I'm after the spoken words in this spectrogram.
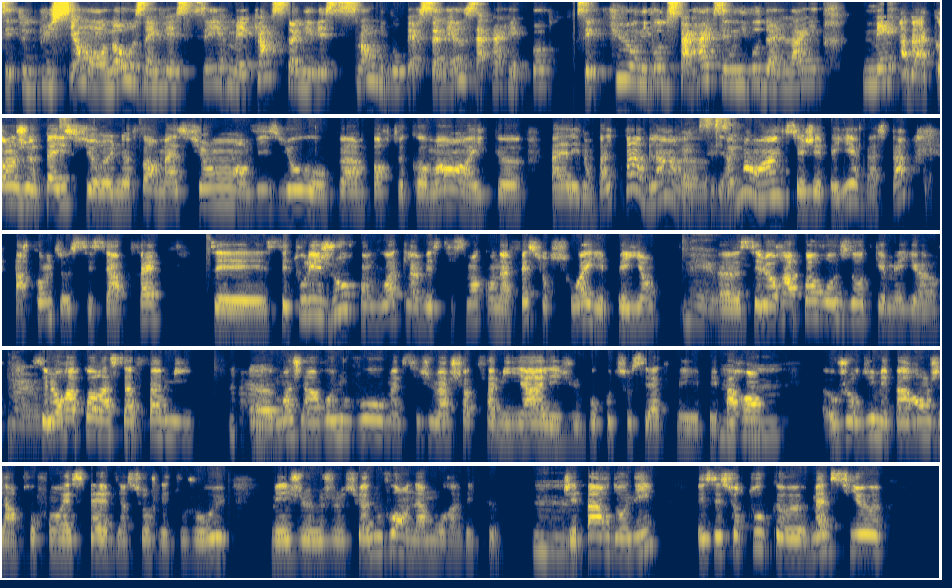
c'est une pulsion, on ose investir, mais quand c'est un investissement au niveau personnel, ça ne paraît pas. C'est plus au niveau du paraître, c'est au niveau de l'être. Mais... Ah ben, quand je paye sur une formation en visio, peu importe comment, et que ben, elle est non palpable, hein, euh, clairement, hein, c'est j'ai payé, basta. Par contre, c'est après. C'est tous les jours qu'on voit que l'investissement qu'on a fait sur soi, il est payant. Euh, c'est le rapport aux autres qui est meilleur. c'est le rapport à sa famille. Mm-hmm. Euh, moi, j'ai un renouveau, même si j'ai eu un choc familial et j'ai eu beaucoup de soucis avec mes, mes parents. Mm-hmm. Aujourd'hui, mes parents, j'ai un profond respect, bien sûr, je l'ai toujours eu, mais je, suis à nouveau en amour avec eux. Hmm. J'ai pardonné et c'est surtout que même si eux,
